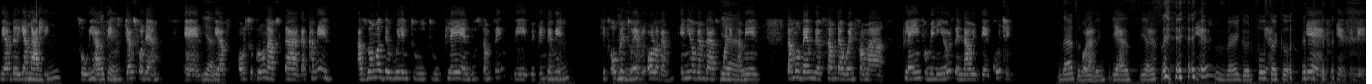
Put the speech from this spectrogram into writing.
We have the young mm-hmm. athletes so we have okay. things just for them. And yes. we have also grown ups that, that come in. As long as they're willing to, to play and do something, we, we bring them mm-hmm. in. It's open mm-hmm. to every all of them. Any of them that want to come in. Some of them we have some that went from uh, playing for many years and now they're coaching. That's amazing. Yes, yeah. yes. Yeah. yes. it's very good. Full yeah. circle. yes, yes, indeed.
